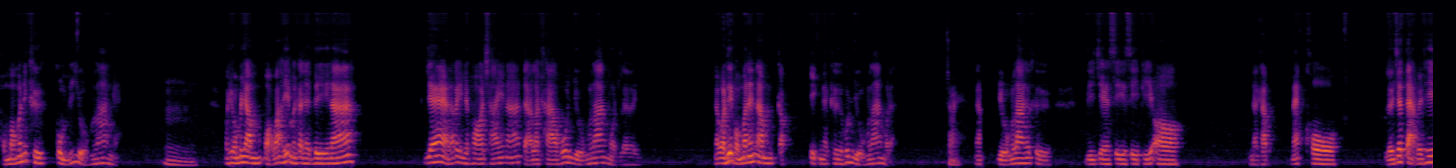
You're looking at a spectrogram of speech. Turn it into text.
ผมมองว่านี่คือกลุ่มที่อยู่ข้างล่างไงบางทีผมพยายามบอกว่าเฮ้ยมันก็จะดีนะ แย่แล้วก็ยังจะพอใช้นะ แต่ราคาหุ้นอยู่ข้างล่างหมดเลย แล้ววันที่ผมมาแนะนำกับอีกเนี่ยคือหุ้นอยู่ข้างล่างหมดอะใช่นะอยู่ข้างล่างก็คือ BJC CPO นะครับ Macro หรือจะแตะไปที่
